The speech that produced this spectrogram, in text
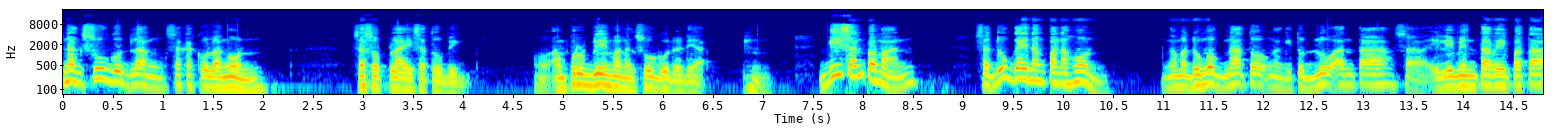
nagsugod lang sa kakulangon sa supply sa tubig. O, ang problema nagsugod adya. Bisan pa man sa dugay ng panahon nga madungog nato nga gitudluan ta sa elementary pa ta,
